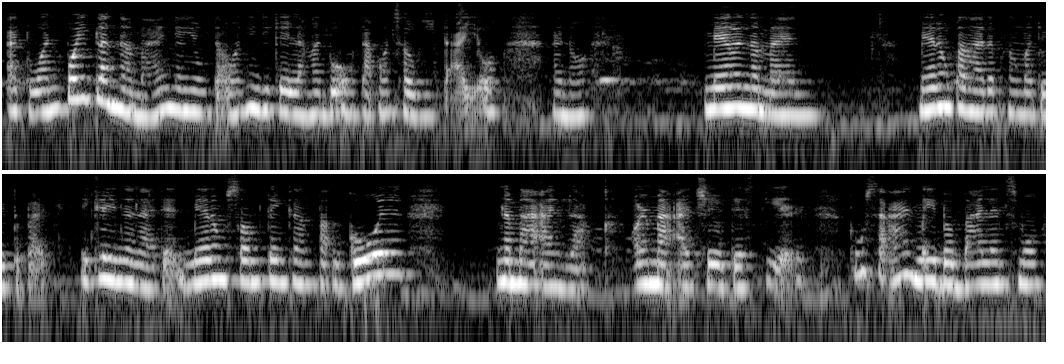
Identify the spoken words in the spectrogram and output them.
At one point lang naman, ngayong taon, hindi kailangan buong taon sawi tayo. Ano, meron naman, merong pangarap kang matutupad. I-claim na natin. Merong something kang goal na ma-unlock or ma-achieve this year. Kung saan, maibabalance mo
